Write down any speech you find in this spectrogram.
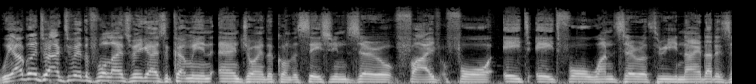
We are going to activate the phone lines for you guys to come in and join the conversation. 0548841039. That is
